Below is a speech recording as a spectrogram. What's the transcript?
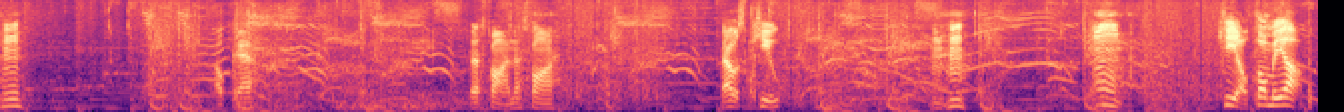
Mm-hmm. Okay. That's fine, that's fine. That was cute. Mm-hmm. Mm. Kiyo, throw me up.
